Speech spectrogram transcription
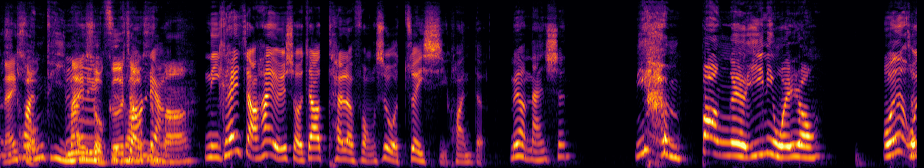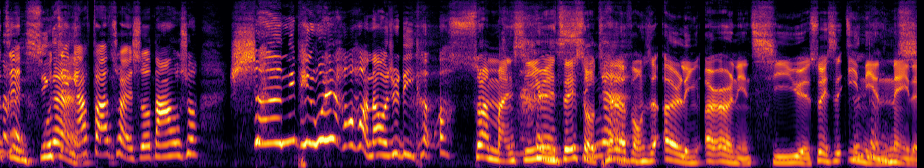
哪一团体？哪一首歌叫什么？你可以找他有一首叫《Telephone》，是我最喜欢的。没有男生，你很棒哎，以你为荣。我我在我在你要发出来的时候，大家都说神，你品味好好，那我就立刻哦，算蛮新，因为这一首《Telephone》是二零二二年七月，所以是一年内的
